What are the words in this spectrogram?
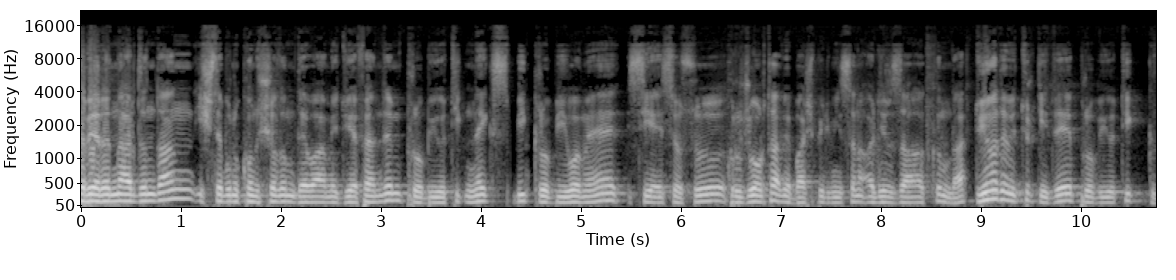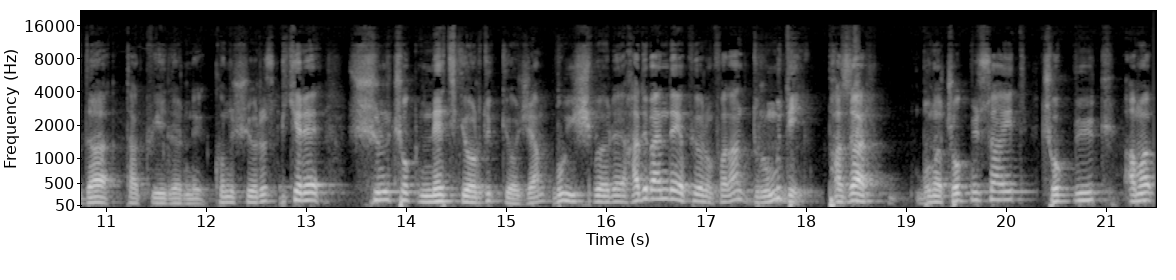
Kısa bir aranın ardından işte bunu konuşalım devam ediyor efendim. Probiyotik Next Mikrobiyome CSO'su, kurucu ortağı ve başbilim insanı Ali Rıza Akın'la dünyada ve Türkiye'de probiyotik gıda takviyelerini konuşuyoruz. Bir kere şunu çok net gördük ki hocam. Bu iş böyle hadi ben de yapıyorum falan durumu değil. Pazar buna çok müsait, çok büyük ama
